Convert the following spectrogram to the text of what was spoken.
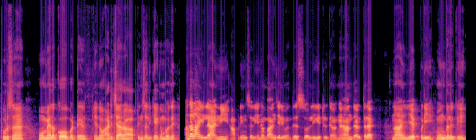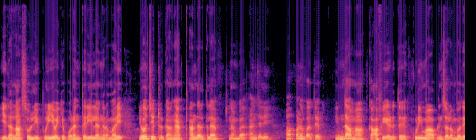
புருஷன் உன் மேலே கோவப்பட்டு எதுவும் அடிச்சாரா அப்படின்னு சொல்லி கேட்கும்போது அதெல்லாம் இல்லை அண்ணி அப்படின்னு சொல்லி நம்ம அஞ்சலி வந்து சொல்லிக்கிட்டு இருக்காங்க. அந்த இடத்துல நான் எப்படி உங்களுக்கு இதெல்லாம் சொல்லி புரிய வைக்க போகிறேன்னு தெரியலங்கிற மாதிரி யோசிச்சுட்ருக்காங்க அந்த இடத்துல நம்ம அஞ்சலி அப்பன்னு பார்த்து இந்தாம்மா காஃபி எடுத்து குடிமா அப்படின்னு சொல்லும்போது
